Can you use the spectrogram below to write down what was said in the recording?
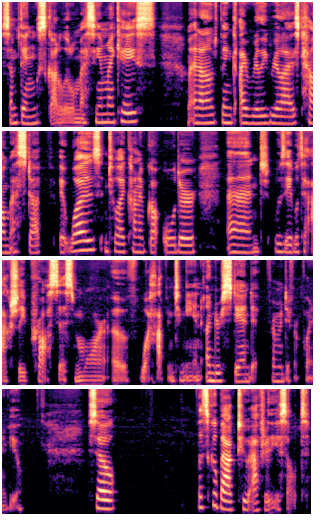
some things got a little messy in my case, and I don't think I really realized how messed up it was until I kind of got older and was able to actually process more of what happened to me and understand it from a different point of view. So let's go back to after the assault.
